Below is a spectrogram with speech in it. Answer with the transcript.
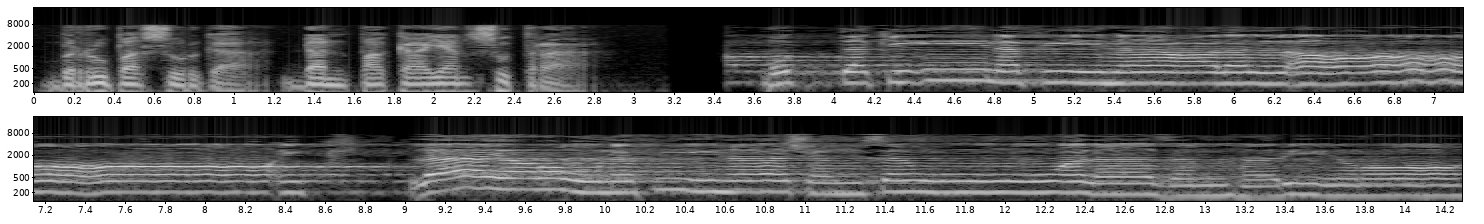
berupa surga dan pakaian sutra. متكئين فيها على الأرائك لا يرون فيها شمسا ولا زمهريرا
